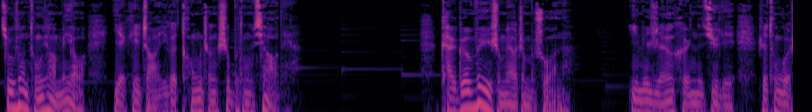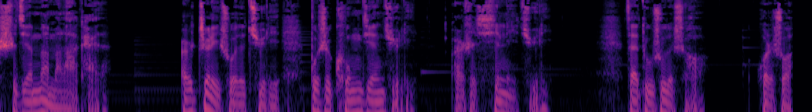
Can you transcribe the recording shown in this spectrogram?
就算同校没有，也可以找一个同城市不同校的呀。凯哥为什么要这么说呢？因为人和人的距离是通过时间慢慢拉开的，而这里说的距离不是空间距离，而是心理距离。在读书的时候。或者说，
